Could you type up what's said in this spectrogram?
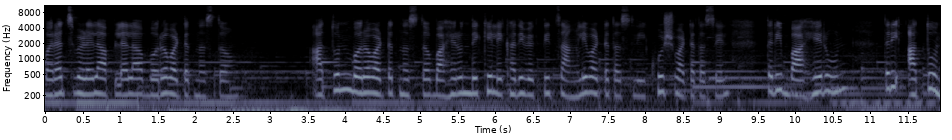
बऱ्याच वेळेला आपल्याला बरं वाटत नसतं. आतून बरं वाटत नसतं. बाहेरून देखील एखादी व्यक्ती चांगली वाटत असली खुश वाटत असेल तरी बाहेरून तरी आतून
